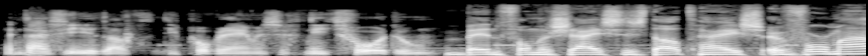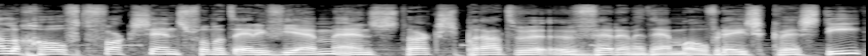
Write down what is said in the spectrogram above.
En daar zie je dat die problemen zich niet voordoen. Ben van der Zijs is dat. Hij is voormalig hoofd vaccins van het RIVM. En straks praten we verder met hem over deze kwestie.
